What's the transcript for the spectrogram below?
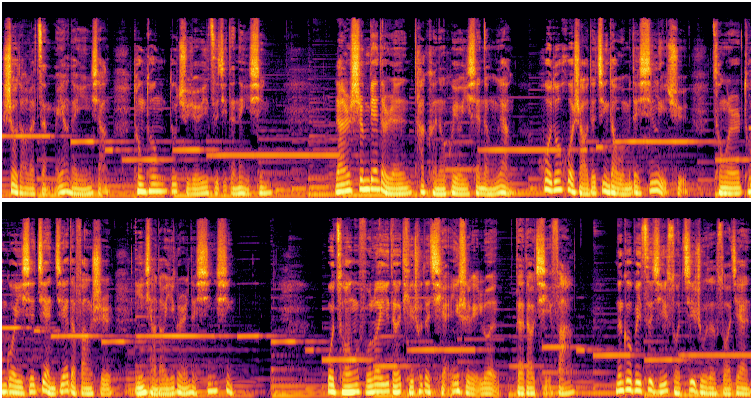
受到了怎么样的影响，通通都取决于自己的内心。然而，身边的人他可能会有一些能量，或多或少的进到我们的心里去，从而通过一些间接的方式影响到一个人的心性。我从弗洛伊德提出的潜意识理论得到启发，能够被自己所记住的所见，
